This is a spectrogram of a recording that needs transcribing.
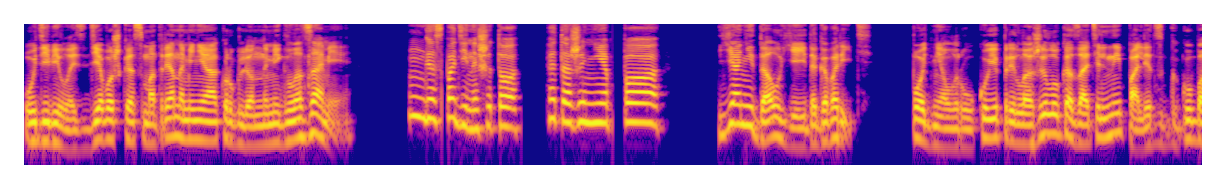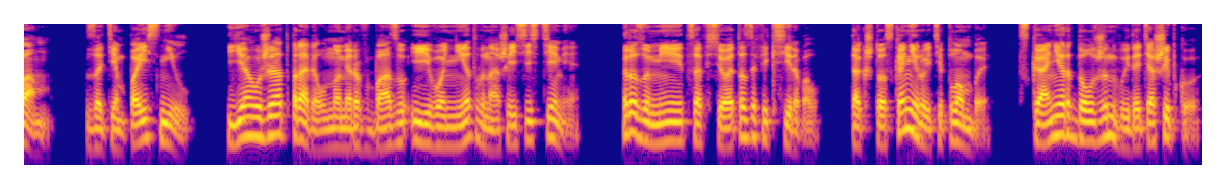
Удивилась девушка, смотря на меня округленными глазами. «Господин Ишито, это же не по...» Я не дал ей договорить. Поднял руку и приложил указательный палец к губам. Затем пояснил. Я уже отправил номер в базу и его нет в нашей системе. Разумеется, все это зафиксировал. Так что сканируйте пломбы. Сканер должен выдать ошибку.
